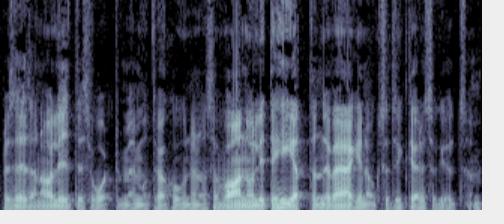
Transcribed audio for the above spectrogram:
precis, han har lite svårt med motivationen och så var han nog lite het under vägen också tyckte jag det såg ut som.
